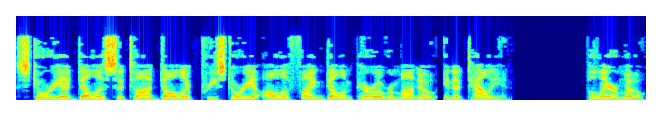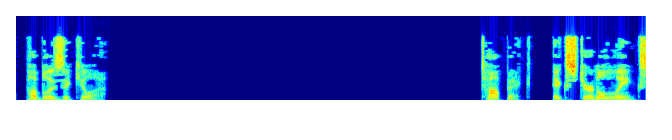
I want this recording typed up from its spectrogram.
Storia della città dalla Preistoria alla fine dell'impero romano in Italian. Palermo, Pubblisicula. External links.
